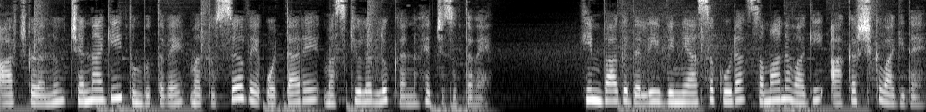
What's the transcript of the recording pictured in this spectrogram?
ಆರ್ಚ್ಗಳನ್ನು ಚೆನ್ನಾಗಿ ತುಂಬುತ್ತವೆ ಮತ್ತು ಸರ್ವೆ ಒಟ್ಟಾರೆ ಮಸ್ಕ್ಯುಲರ್ ಲುಕ್ ಅನ್ನು ಹೆಚ್ಚಿಸುತ್ತವೆ. ಹಿಂಭಾಗದಲ್ಲಿ ವಿನ್ಯಾಸ ಕೂಡ ಸಮಾನವಾಗಿ ಆಕರ್ಷಕವಾಗಿದೆ.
